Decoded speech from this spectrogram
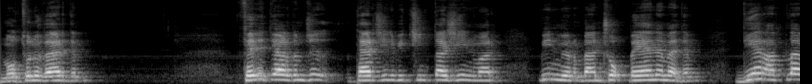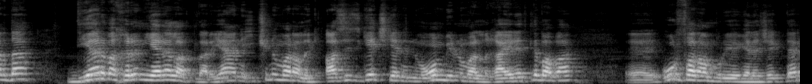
notunu verdim. Ferit Yardımcı tercihli bir King Tajin var. Bilmiyorum ben çok beğenemedim. Diğer atlar da Diyarbakır'ın yerel atları. Yani 2 numaralı Aziz Geçgel'in ve 11 numaralı Gayretli Baba e, Urfa'dan buraya gelecekler.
